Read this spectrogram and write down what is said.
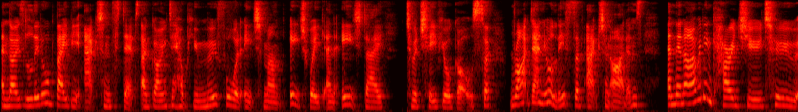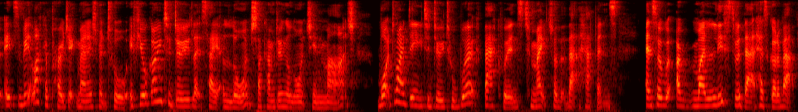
And those little baby action steps are going to help you move forward each month, each week, and each day to achieve your goals. So write down your list of action items. And then I would encourage you to, it's a bit like a project management tool. If you're going to do, let's say, a launch, like I'm doing a launch in March, what do I need to do to work backwards to make sure that that happens? And so uh, my list with that has got about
